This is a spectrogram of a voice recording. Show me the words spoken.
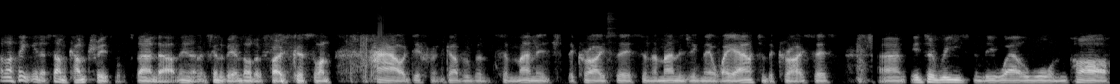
And I think, you know, some countries will stand out. You know, there's going to be a lot of focus on how different governments have managed the crisis and are managing their way out of the crisis. Um, it's a reasonably well-worn path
